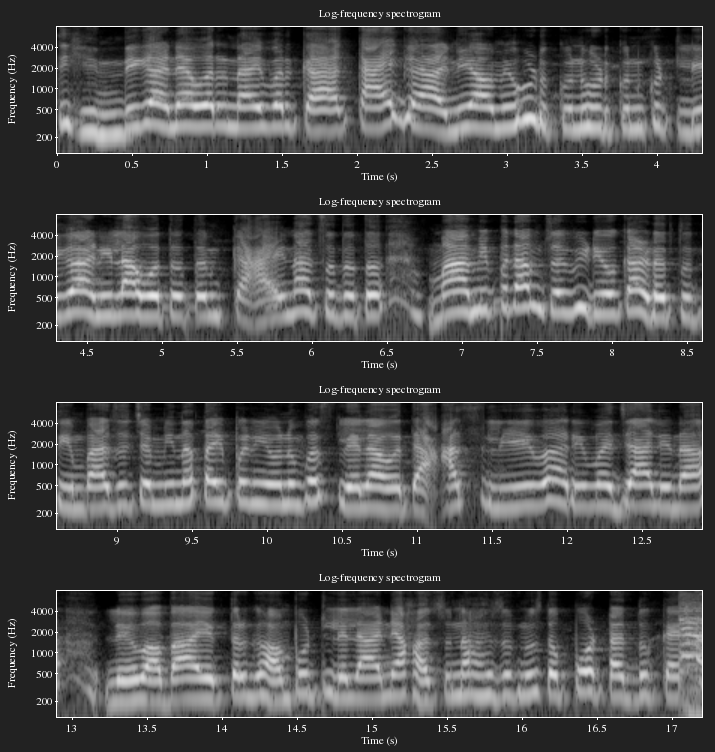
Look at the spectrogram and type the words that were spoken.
ती हिंदी गाण्यावर नाही बरं का. काय गाणी आम्ही हुडकून हुडकून कुठली गाणी लावत होतो आणि काय नाचत होतो. मग आम्ही पण आमचा व्हिडिओ काढत होती. बाजूच्या मीनाताई पण येऊन बसलेल्या होत्या. असली भारी मजा आली ना. ले बाबा एकतर घाम फुटलेला आणि हसून हसून नुसतं पोटात दुखायला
